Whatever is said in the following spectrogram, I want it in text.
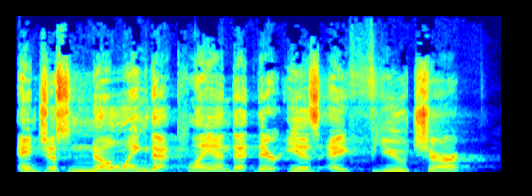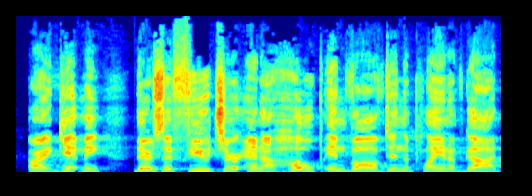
And just knowing that plan that there is a future all right, get me. There's a future and a hope involved in the plan of God.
